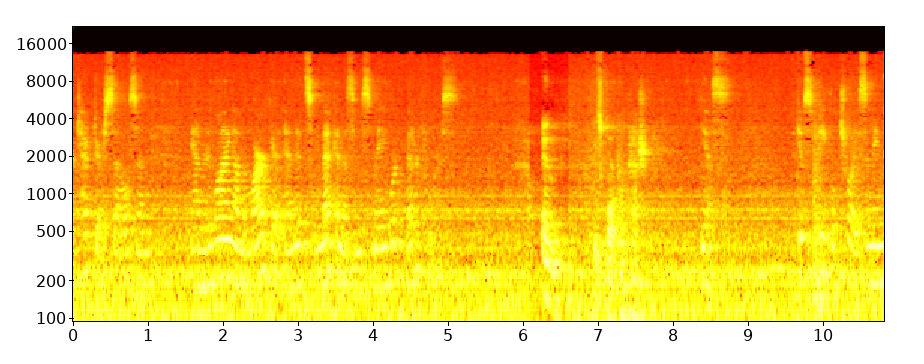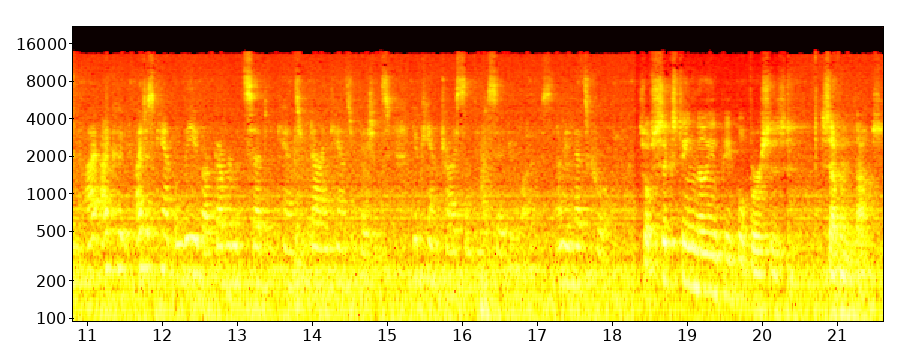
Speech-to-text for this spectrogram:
protect ourselves and, and relying on the market and its mechanisms may work better for us. And it's more compassionate. Yes. It gives people choice. I mean, I, I could, I just can't believe our government said to cancer, dying cancer patients, you can't try something to save your lives. I mean, that's cruel. So 16 million people versus 7,000.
